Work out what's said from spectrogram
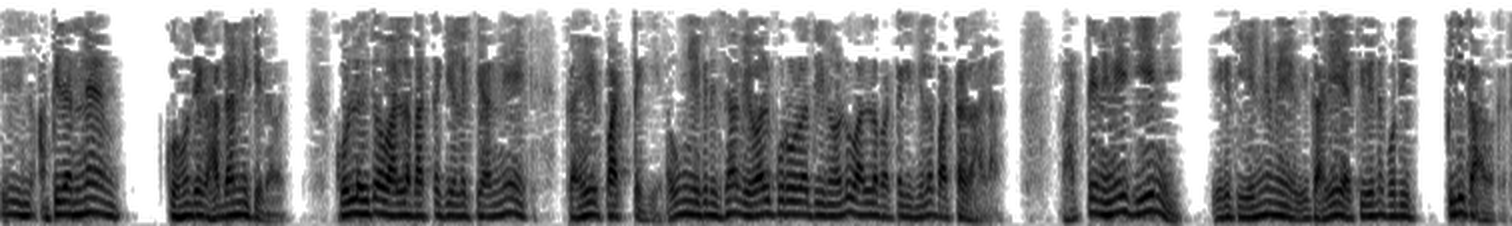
ඉතින් අපි දන්නේ කොහොමද ඒක හදන්නේ කියලා. කොල්ල හිතුව වල්ලපට්ට කියලා කියන්නේ ගහේ පට්ට කියලා. උන් ඒක නිසා ගෙවල් පුරවලා තියනවලු වල්ලපට්ට කියලා පට්ට ගහලා. පට්ටේ නෙමෙයි තියෙන්නේ. ඒක තියෙන්නේ මේ ගහේ ඇති වෙන පොඩි පිළිකාවකට.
